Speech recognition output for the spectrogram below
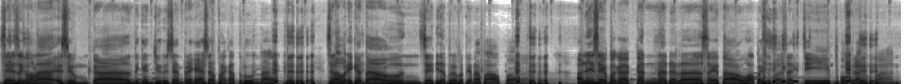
Saya sekolah SMK dengan jurusan rekayasa perangkat lunak. Selama tiga tahun saya tidak mendapatkan apa-apa. Hal yang saya banggakan adalah saya tahu apa itu bahasa C pemrograman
